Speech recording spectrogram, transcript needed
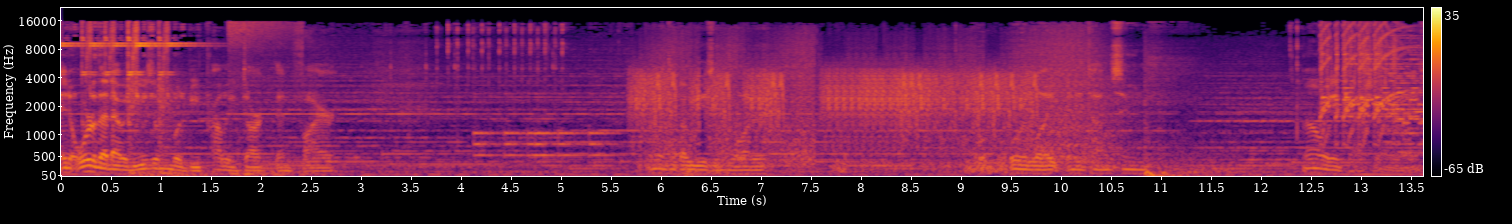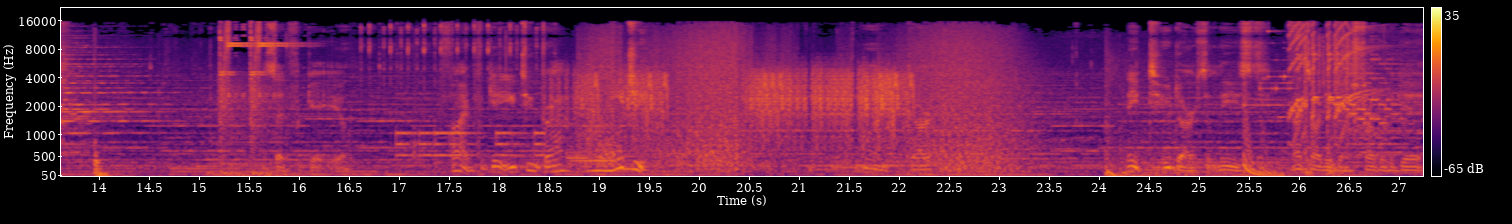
in order that I would use them would be probably dark, then fire. I don't think I'll be using water or light anytime soon. Oh, we didn't it anyways. I said forget you. Fine, forget you too, bruh. I need you. Come on, dark. Need two darks at least. That's already gonna struggle to get.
